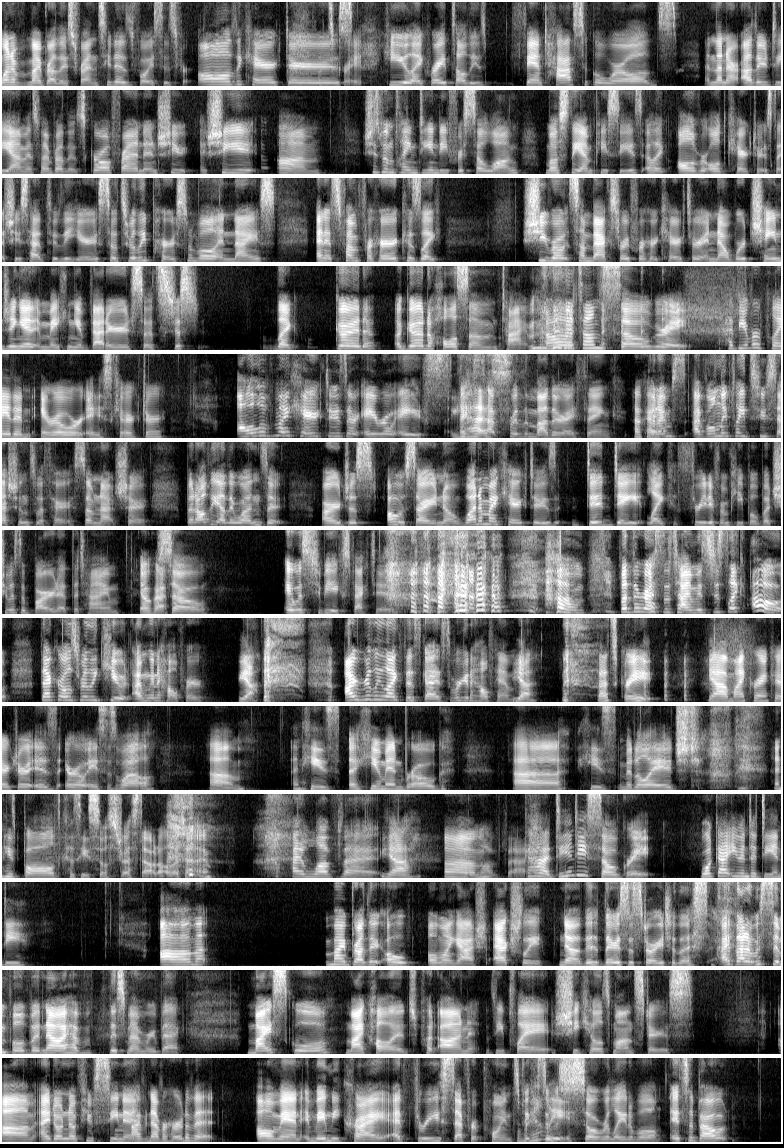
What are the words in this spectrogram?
One of my brother's friends, he does voices for all the characters. That's great. He like writes all these fantastical worlds. And then our other DM is my brother's girlfriend and she she um she's been playing D&D for so long. Most of the NPCs are like all of her old characters that she's had through the years. So it's really personable and nice and it's fun for her cuz like she wrote some backstory for her character and now we're changing it and making it better. So it's just like good a good wholesome time. Oh, that sounds so great. Have you ever played an aro or ace character? All of my characters are Aro Ace, except for the mother, I think. Okay. But I'm I've only played two sessions with her, so I'm not sure. But all the other ones that are just oh sorry no one of my characters did date like three different people, but she was a bard at the time, Okay. so it was to be expected. um, but the rest of the time it's just like oh that girl's really cute. I'm gonna help her. Yeah. I really like this guy, so we're gonna help him. Yeah. That's great. Yeah, my current character is Aro Ace as well. Um, and he's a human rogue. Uh, he's middle aged and he's bald because he's so stressed out all the time. I love that. Yeah. Um, love that. God, D and D is so great. What got you into D and D? Um, my brother. Oh, oh my gosh. Actually, no. Th- there's a story to this. I thought it was simple, but now I have this memory back. My school, my college, put on the play "She Kills Monsters." Um, I don't know if you've seen it. I've never heard of it. Oh man, it made me cry at three separate points because it was so relatable. It's about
